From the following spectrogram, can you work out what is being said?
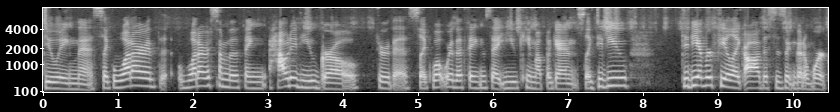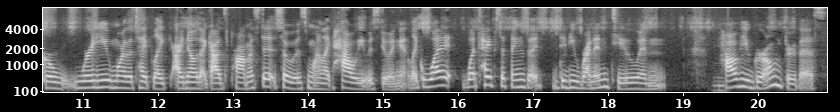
doing this, like what are the, what are some of the things? How did you grow through this? Like what were the things that you came up against? Like did you did you ever feel like ah oh, this isn't going to work or were you more the type like i know that god's promised it so it was more like how he was doing it like what what types of things that did you run into and mm. how have you grown through this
